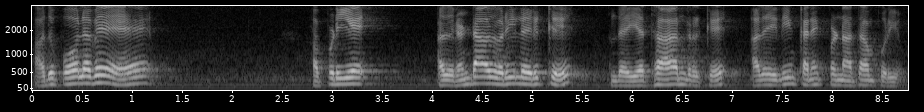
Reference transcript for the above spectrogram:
அதுபோலவே அப்படியே அது ரெண்டாவது வரியில் இருக்குது இந்த யதான்னு இருக்குது அதை இதையும் கனெக்ட் பண்ணால் தான் புரியும்.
